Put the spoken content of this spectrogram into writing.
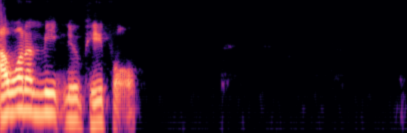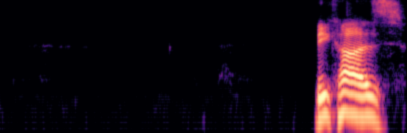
I want to meet new people. Because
